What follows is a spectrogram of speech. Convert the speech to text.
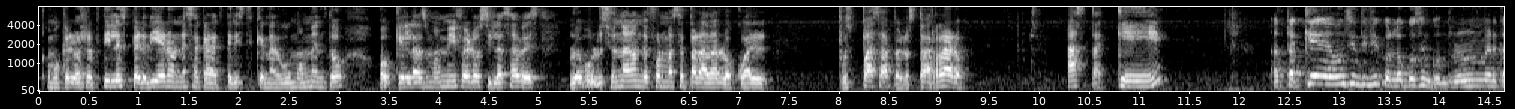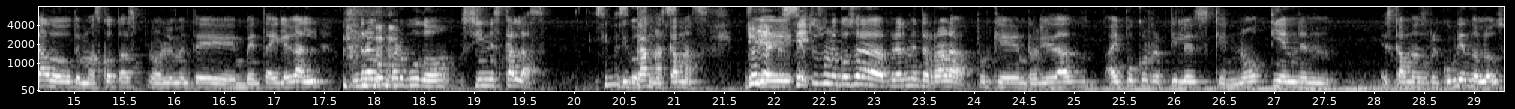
como que los reptiles perdieron esa característica en algún momento, o que los mamíferos y las aves lo evolucionaron de forma separada, lo cual pues pasa, pero está raro. Hasta que... Hasta que un científico loco se encontró en un mercado de mascotas, probablemente en venta ilegal, un dragón barbudo sin escalas. Sin Digo, escamas. sin escamas. Yo ya- Eh, sí. Esto es una cosa realmente rara, porque en realidad hay pocos reptiles que no tienen escamas recubriéndolos.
